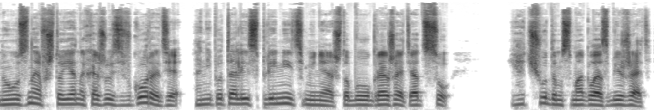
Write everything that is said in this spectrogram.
но узнав, что я нахожусь в городе, они пытались пленить меня, чтобы угрожать отцу. Я чудом смогла сбежать.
